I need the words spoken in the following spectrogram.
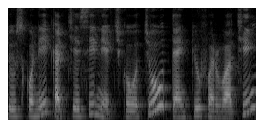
చూసుకొని కట్ చేసి నేర్చుకోవచ్చు. Thank you for watching.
